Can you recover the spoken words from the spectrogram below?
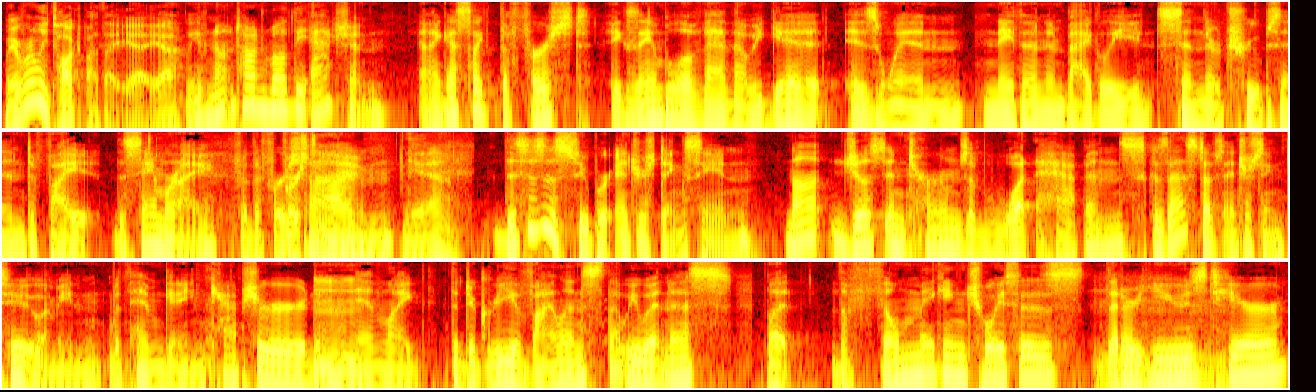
We haven't really talked about that yet. Yeah. We have not talked about the action. And I guess like the first example of that that we get is when Nathan and Bagley send their troops in to fight the samurai for the first, time. Yeah. This is a super interesting scene. Not just in terms of what happens, because that stuff's interesting too. I mean, with him getting captured and like the degree of violence that we witness, but the filmmaking choices that are used here.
